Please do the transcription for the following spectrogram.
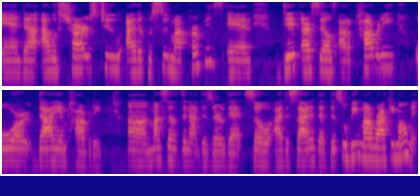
and uh, I was charged to either pursue my purpose and dig ourselves out of poverty or die in poverty. Uh, my sons did not deserve that, so I decided that this will be my Rocky moment.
